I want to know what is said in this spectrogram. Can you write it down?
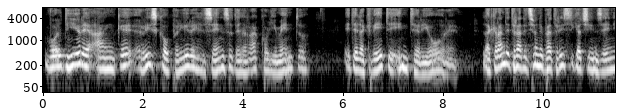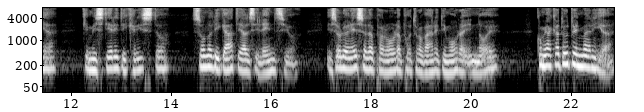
vuol dire anche riscoprire il senso del raccoglimento e della quiete interiore. La grande tradizione patristica ci insegna che i misteri di Cristo sono legati al silenzio e solo in esso la parola può trovare dimora in noi, come è accaduto in Maria,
